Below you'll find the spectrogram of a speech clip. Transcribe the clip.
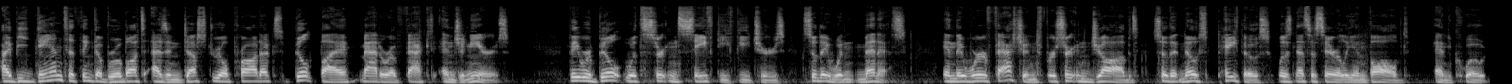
I began to think of robots as industrial products built by matter of fact engineers. They were built with certain safety features so they wouldn't menace, and they were fashioned for certain jobs so that no pathos was necessarily involved. End quote.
